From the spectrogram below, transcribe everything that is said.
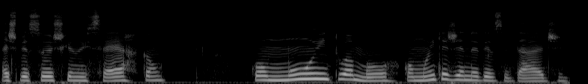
as pessoas que nos cercam, com muito amor, com muita generosidade,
